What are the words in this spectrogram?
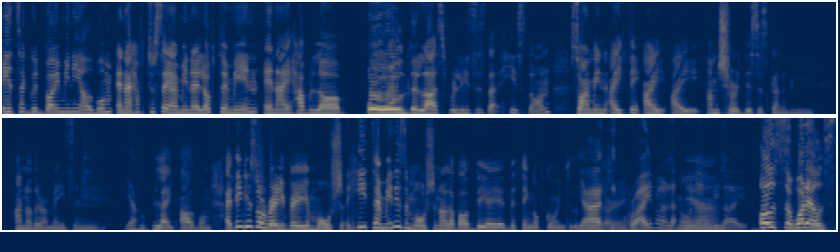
It's a goodbye mini album, and I have to say, I mean, I love Taemin, and I have loved all the last releases that he's done. So I mean, I think I I I'm sure this is gonna be another amazing. Yeah. like album. I think he's already very emotional. He Taemin is emotional about the uh, the thing of going to the Yeah, military. he cried on, on Yeah. a live. Also, what else?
